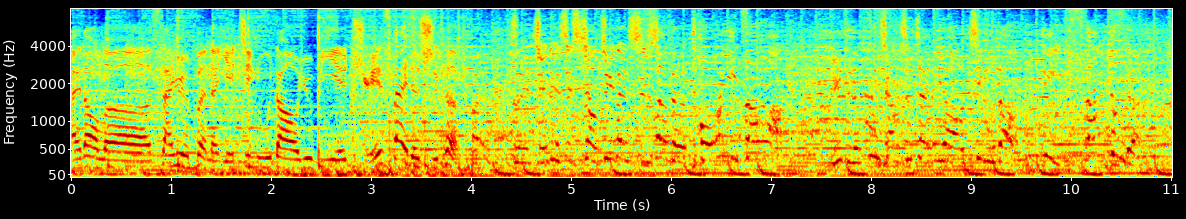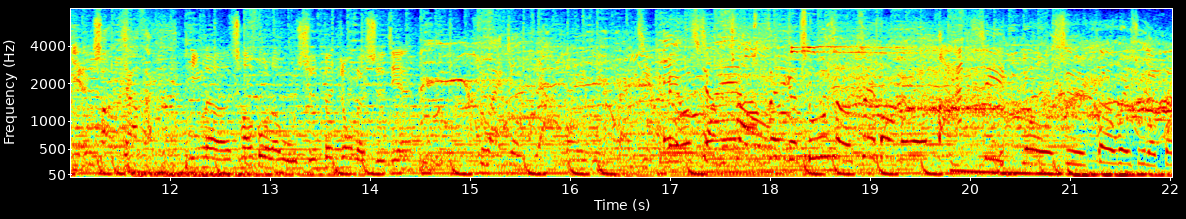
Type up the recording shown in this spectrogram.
来到了三月份呢，也进入到 UBA 决赛的时刻。这绝对是小巨蛋史上的头一遭啊！女子的四强之战呢，要进入到第三度的延长加赛，拼了超过了五十分钟的时间，出来就讲，没有想到这个是个位数的分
